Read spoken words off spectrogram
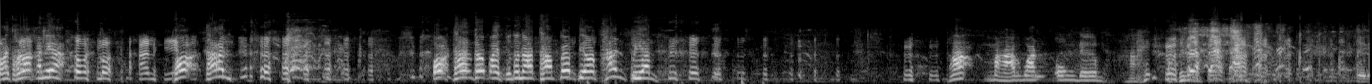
มาทะเลาะกันเนี่ยทำไมบอกท่านนี้เพราะท่าน เพราะท่านเข้าไปสนทนาธรรมแป๊บเดียวท่านเปลี่ยน พระมหาวันองค์เดิมหายไป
